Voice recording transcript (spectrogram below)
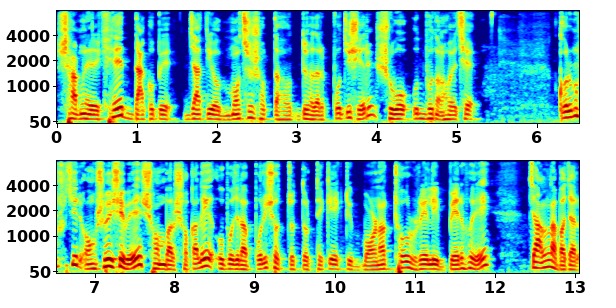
সামনে রেখে ডাকুপে জাতীয় মৎস্য সপ্তাহ দুই হাজার পঁচিশের শুভ উদ্বোধন হয়েছে। কর্মসূচির অংশ হিসেবে সোমবার সকালে উপজেলা পরিষদ চত্বর থেকে একটি বর্ণাঢ্য র্যালি বের হয়ে চালনা বাজার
